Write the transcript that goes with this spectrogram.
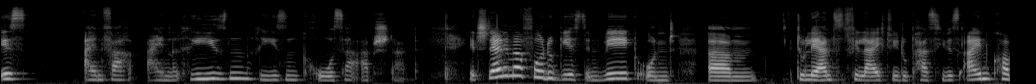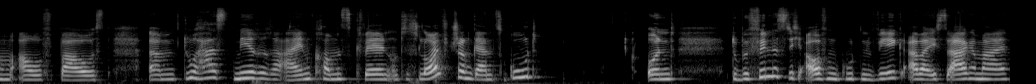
ist einfach ein riesen, riesengroßer Abstand. Jetzt stell dir mal vor, du gehst den Weg und ähm, du lernst vielleicht, wie du passives Einkommen aufbaust. Ähm, du hast mehrere Einkommensquellen und es läuft schon ganz gut. Und du befindest dich auf einem guten Weg, aber ich sage mal,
